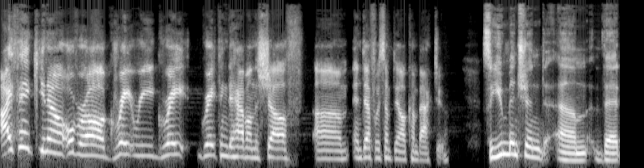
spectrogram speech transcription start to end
I think you know overall, great read, great great thing to have on the shelf, um, and definitely something I'll come back to. So you mentioned um, that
